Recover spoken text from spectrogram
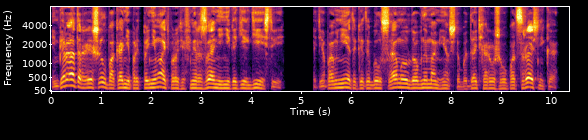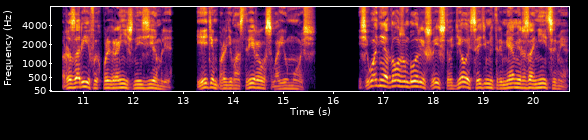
Император решил пока не предпринимать против Мерзании никаких действий, хотя по мне так это был самый удобный момент, чтобы дать хорошего подсрачника разорив их приграничные земли и этим продемонстрировав свою мощь. И сегодня я должен был решить, что делать с этими тремя мерзаницами,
